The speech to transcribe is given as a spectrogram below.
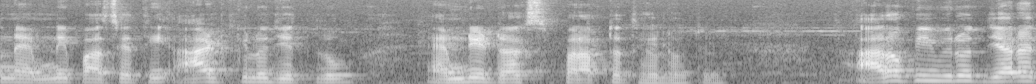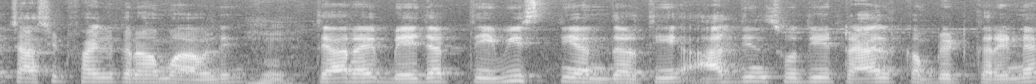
અને એમની પાસેથી આઠ કિલો જેટલું એમડી ડ્રગ્સ પ્રાપ્ત થયેલું હતું. આરોપી વિરુદ્ધ જ્યારે ચાર્જશીટ ફાઇલ કરવામાં આવેલી, ત્યારે બે હજાર ત્રેવીસની અંદરથી આજ દિન સુધી ટ્રાયલ કમ્પ્લીટ કરીને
